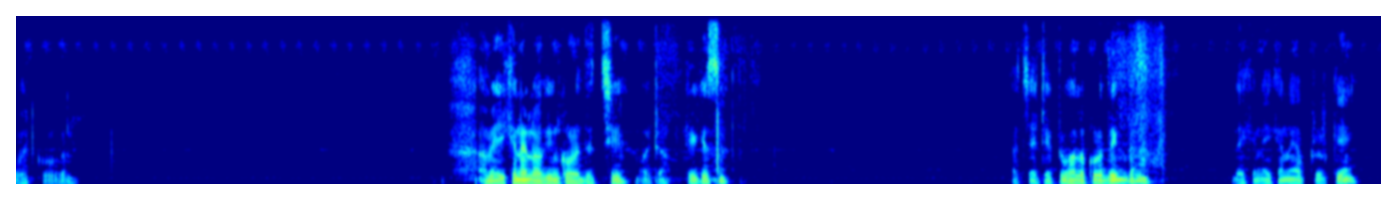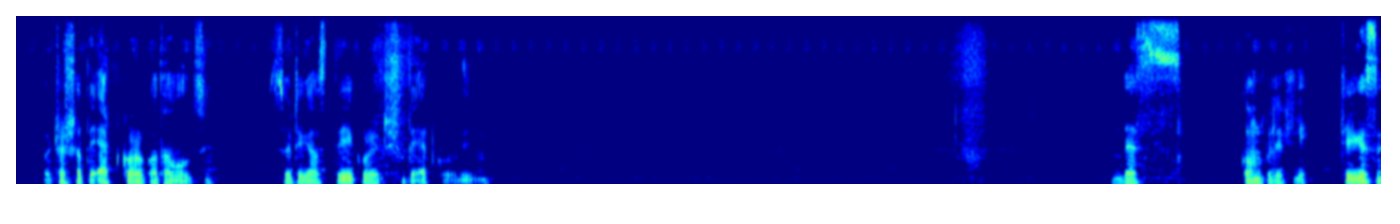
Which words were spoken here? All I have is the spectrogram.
ওয়েট করবেন। আমি এখানে লগ ইন করে দিচ্ছি ওইটা, ঠিক আছে? আচ্ছা এটা একটু ভালো করে দেখবেন। দেখেন, এখানে আপনাকে ওইটার সাথে অ্যাড করার কথা বলছে। সো এটাকে আস্তে করে এটার সাথে অ্যাড করে দিবেন। ব্যাস কমপ্লিটলি ঠিক আছে?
